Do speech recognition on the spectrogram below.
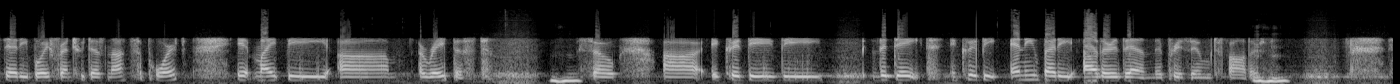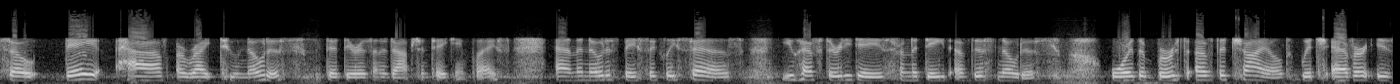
steady boyfriend who does not support. It might be um, a rapist. So uh, it could be the the date. It could be anybody other than the presumed fathers. So they have a right to notice that there is an adoption taking place, and the notice basically says you have 30 days from the date of this notice or the birth of the child, whichever is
